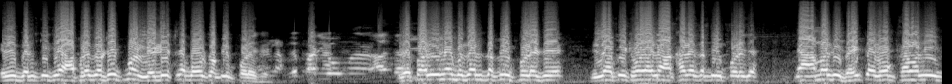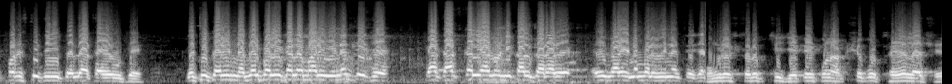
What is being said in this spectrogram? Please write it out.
એવી ગંદકી છે. આપણે તો ઠીક પણ લેડીઝ ને બહુ તકલીફ પડે છે. વેપારીઓને બધાને તકલીફ પડે છે. લીલાપીઠ વાળાને આખાને તકલીફ પડે છે. ને આમાંથી ભયંકર રોગ થવાની પરિસ્થિતિ પેદા થાય એવું છે. જેથી કરીને નગરપાલિકાને મારી વિનંતી છે કે આ તાત્કાલિક નિકાલ કરાવે એવી મારી નંબર વિનંતી છે. કોંગ્રેસ તરફથી જે કંઈ પણ આક્ષેપો થયેલા છે,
